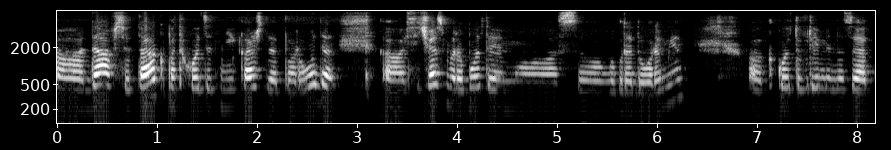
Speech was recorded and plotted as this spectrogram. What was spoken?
А, да, все так, подходит не каждая порода. А, сейчас мы работаем а, с лабрадорами. Какое-то время назад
